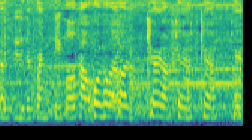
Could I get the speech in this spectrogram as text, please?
don't see the difference, people? How Hold on, hold on, hold on. Turn it off, turn it off, turn it off. Turn it off.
